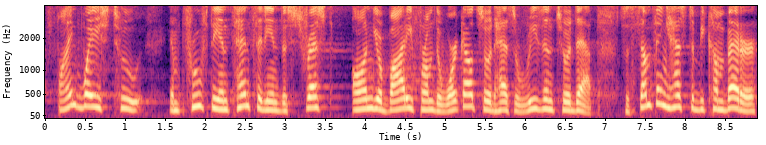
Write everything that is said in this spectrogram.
find ways to improve the intensity and the stress on your body from the workout so it has a reason to adapt. So something has to become better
